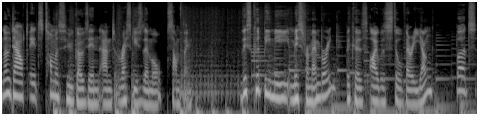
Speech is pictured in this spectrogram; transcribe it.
No doubt it's Thomas who goes in and rescues them or something. This could be me misremembering because I was still very young, but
